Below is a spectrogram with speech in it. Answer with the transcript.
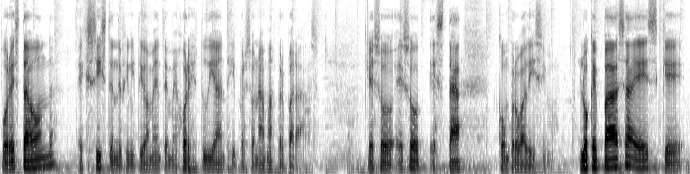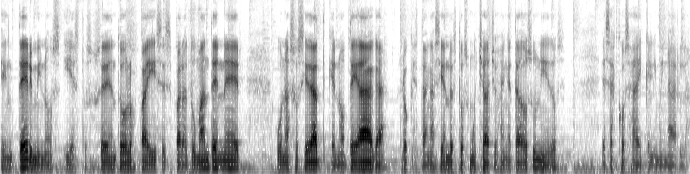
por esta onda, existen definitivamente mejores estudiantes y personas más preparadas. Eso, eso está comprobadísimo. Lo que pasa es que en términos, y esto sucede en todos los países, para tú mantener una sociedad que no te haga lo que están haciendo estos muchachos en Estados Unidos, esas cosas hay que eliminarlas.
